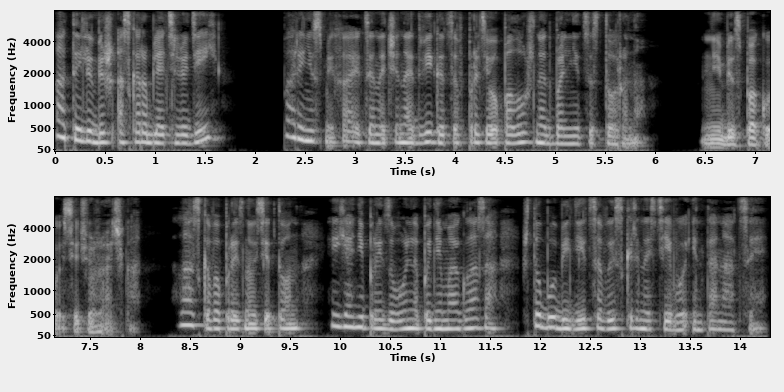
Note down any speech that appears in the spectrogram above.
«А ты любишь оскорблять людей?» Парень усмехается и начинает двигаться в противоположную от больницы сторону. «Не беспокойся, чужачка. Ласково произносит он, и я непроизвольно поднимаю глаза, чтобы убедиться в искренности его интонации.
